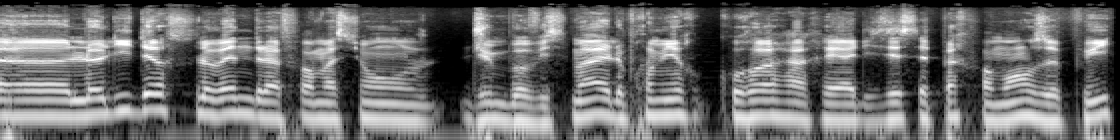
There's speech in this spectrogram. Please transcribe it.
Le leader slovène de la formation Jumbo-Visma est le premier coureur à réaliser cette performance depuis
